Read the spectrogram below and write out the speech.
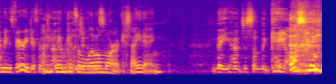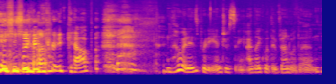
I mean, it's very different I than other think it's religions. a little more exciting. that you have just something chaos. It's like a great gap. No, it is pretty interesting. I like what they've done with it.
